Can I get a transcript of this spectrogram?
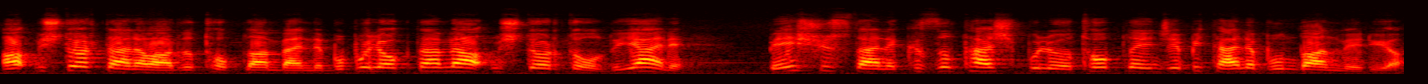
64 tane vardı toplam bende bu bloktan ve 64 oldu. Yani 500 tane kızıl taş bloğu toplayınca bir tane bundan veriyor.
